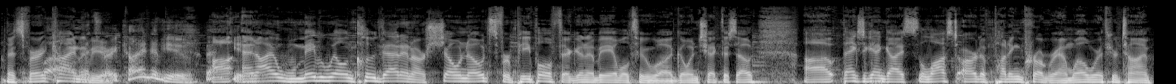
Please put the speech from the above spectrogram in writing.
That's very Wow, kind of that's you. Very kind of you. Thank Uh, you. and I maybe we'll include that in our show notes for people if they're going to be able to uh, go and check this out. Uh, thanks again, guys. The Lost Art of Putting program, well worth your time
